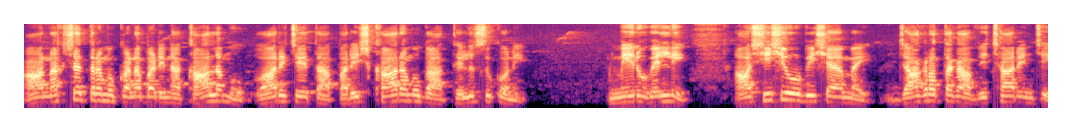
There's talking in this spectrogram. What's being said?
ఆ నక్షత్రము కనబడిన కాలము వారి చేత పరిష్కారముగా తెలుసుకొని మీరు వెళ్ళి ఆ శిశువు విషయమై జాగ్రత్తగా విచారించి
